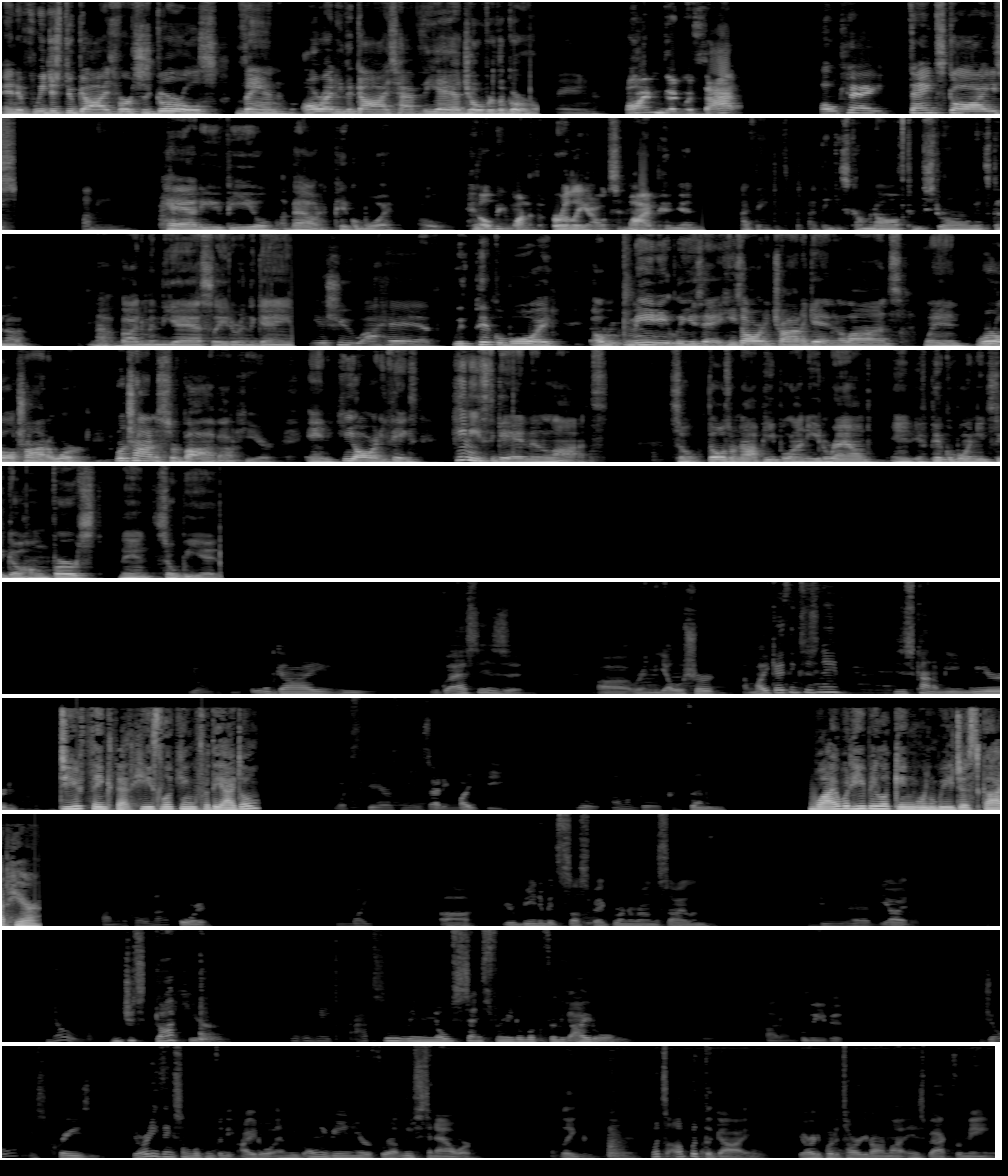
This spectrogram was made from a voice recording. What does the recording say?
And if we just do guys versus girls, then already the guys have the edge over the girl. I mean, I'm good with that. Okay, Thanks, guys. I mean, how do you feel about Pickle Boy? Oh, he'll be one of the early outs, in my opinion. I think it's. I think he's coming off too strong. It's gonna not bite him in the ass later in the game. The issue I have with Pickle Boy um, immediately is that he's already trying to get in the lines when we're all trying to work. We're trying to survive out here, and he already thinks he needs to get in the lines. So those are not people I need around, and if Pickleboy needs to go home first, then so be it. Yo, the old guy who the glasses, uh, wearing the yellow shirt, uh, Mike, I think's his name. He's just kind of being weird. Do you think that he's looking for the idol? What scares me is that he might be. Yo, I'm gonna go confront him. Why would he be looking when we just got here? I'm gonna call him out for it. Mike, uh, you're being a bit suspect running around this island. Do you have the idol? No, we just got here. It would make absolutely no sense for me to look for the idol. I don't believe it. Joe is crazy. He already thinks I'm looking for the idol, and we've only been here for at least an hour. Like, what's up with the guy? He already put a target on my, his back for me.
